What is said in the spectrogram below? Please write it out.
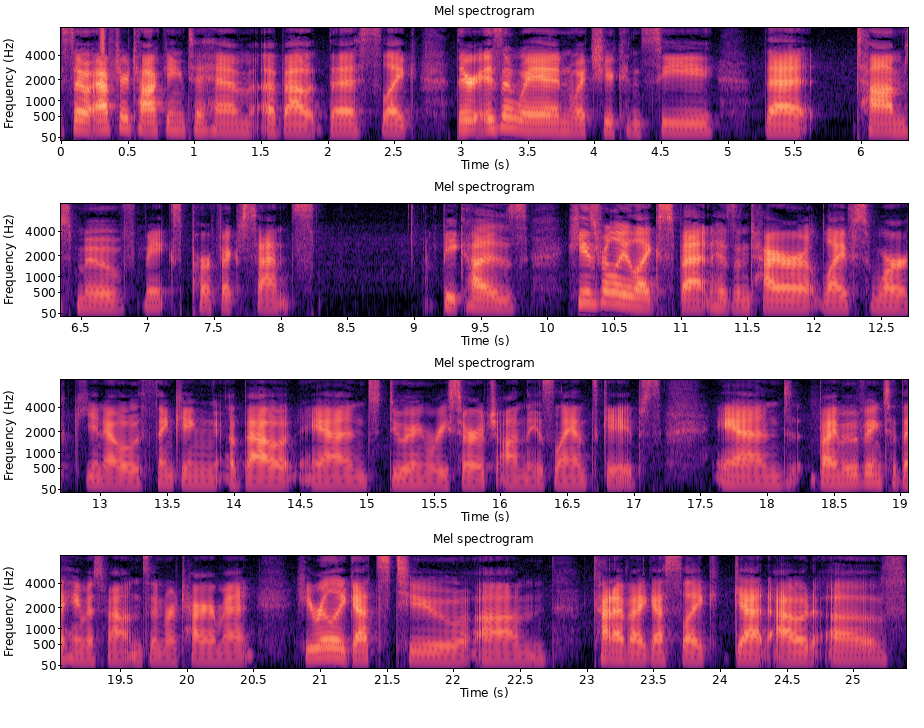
So after talking to him about this, like there is a way in which you can see that Tom's move makes perfect sense because he's really like spent his entire life's work, you know, thinking about and doing research on these landscapes. And by moving to the Jemez Mountains in retirement, he really gets to um, kind of, I guess, like get out of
